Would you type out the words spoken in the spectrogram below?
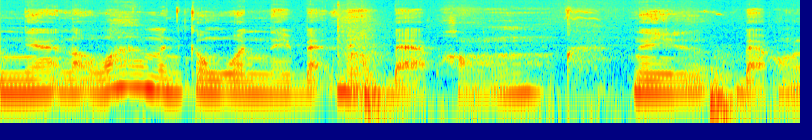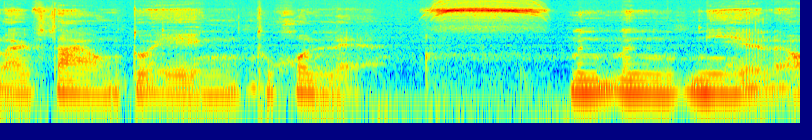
นเนี่ย เราว่ามันกังวลในแบบในแบบของในแบบของไลฟ์สไตล์ของตัวเองทุกคนแหละ มันมันมีเหตุแล้ว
